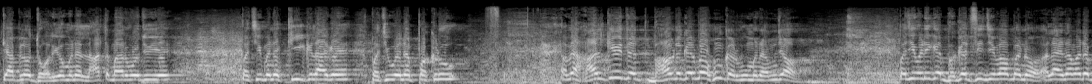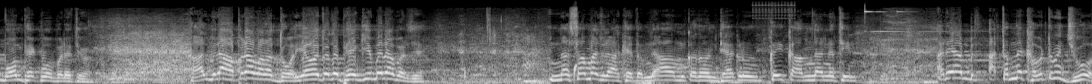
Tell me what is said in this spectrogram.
ત્યાં પેલો ધોલિયો મને લાત મારવો જોઈએ. પછી મને કીક લાગે. પછી હું એને પકડું. હવે હાલ કેવી રીતે? ભાવનગરમાં શું કરવું મને સમજાવો? પછી વળી કે ભગતસિંહ જેવા બનો. એટલે એના માટે બોમ્બ ફેંકવો પડે ત્યાં હાલ બધા આપણા વાળા ધોળિયા હોય તો ફેંકીએ બરાબર છે. નશામાં જ રાખે તમને. આમ કરો ને ઢેકણું, કંઈ કામના નથી. અરે, આ તમને ખબર, તમે જુઓ,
